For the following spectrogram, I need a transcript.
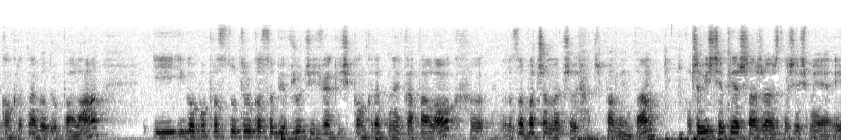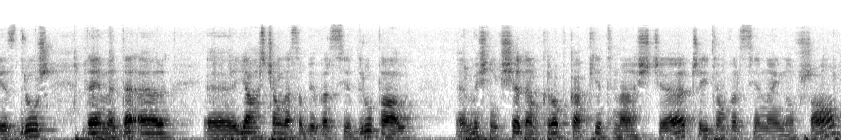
konkretnego Drupala i, i go po prostu tylko sobie wrzucić w jakiś konkretny katalog. Zobaczymy, czy, czy pamiętam. Oczywiście pierwsza rzecz, to się śmieje, jest druż, dajemy DL. E, ja ściągnę sobie wersję Drupal e, myślnik 7.15, czyli tą wersję najnowszą.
